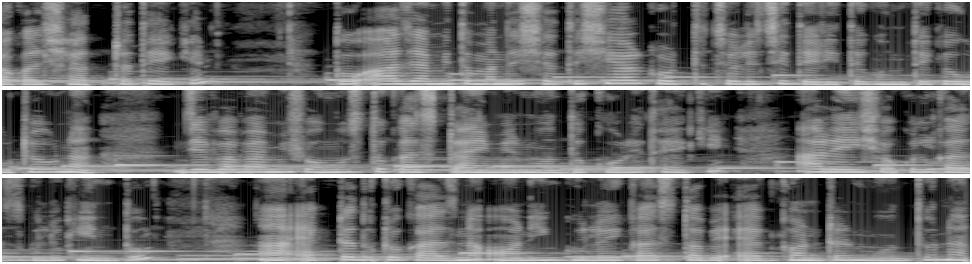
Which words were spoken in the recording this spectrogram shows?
সকাল সাতটা থেকে। তো আজ আমি তোমাদের সাথে শেয়ার করতে চলেছি, দেরিতে ঘুম থেকে উঠেও না, যেভাবে আমি সমস্ত কাজ টাইমের মধ্যে করে থাকি, আর এই সকল কাজগুলো কিন্তু একটা দুটো কাজ না অনেকগুলোই কাজ, তবে এক ঘণ্টার মধ্যে না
